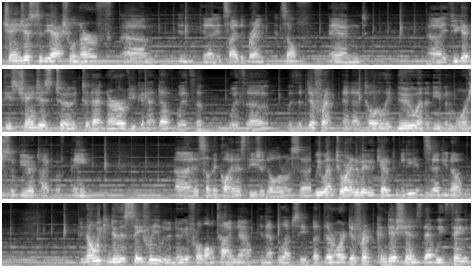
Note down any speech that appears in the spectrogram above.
changes to the actual nerve um, in, uh, inside the brain itself, and uh, if you get these changes to, to that nerve, you can end up with a, with a, with a different and a totally new and an even more severe type of pain. Uh, and it's something called anesthesia dolorosa. We went to our innovative care committee and said, you know, we know we can do this safely. We've been doing it for a long time now in epilepsy, but there are different conditions that we think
